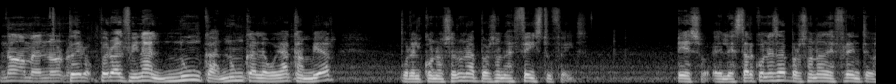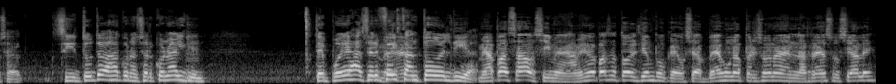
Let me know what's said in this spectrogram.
No, man, no. Pero, pero al final, nunca, nunca le voy a cambiar por el conocer a una persona face to face. Eso, el estar con esa persona de frente. O sea, si tú te vas a conocer con alguien, te puedes hacer man. FaceTime todo el día. Me ha pasado, sí, me- a mí me pasa todo el tiempo que, o sea, ves una persona en las redes sociales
